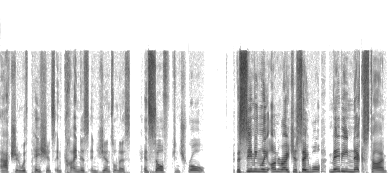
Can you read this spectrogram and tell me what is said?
action with patience and kindness and gentleness and self control. The seemingly unrighteous say, well, maybe next time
